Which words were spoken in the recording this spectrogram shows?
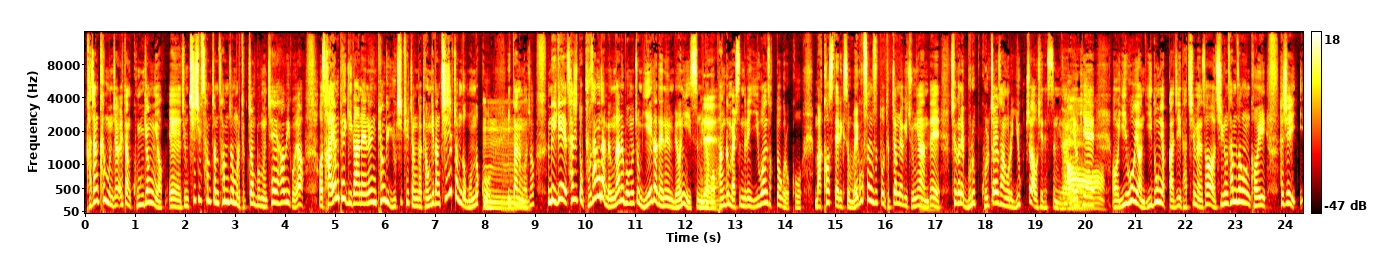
가장 큰 문제가 일단 공격력. 예, 지금 73.3점으로 득점 부문 최하위고요. 어, 4연패 기간에는 평균 67점, 그러니까 경기당 70점도 못 넣고 음. 있다는 거죠. 근데 이게 사실 또 부상자 명단을 보면 좀 이해가 되는 면이 있습니다. 네. 뭐 방금 말씀드린 이원석도 그렇고 마커스 데릭슨 외국 선수 또 득점력이 중요한데 최근에 무릎 골절상으로 6주 아웃이 됐습니다. 네. 여기에 어. 어, 이호연, 이동엽까지 다치면서 지금 삼성은 거의 사실 이-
